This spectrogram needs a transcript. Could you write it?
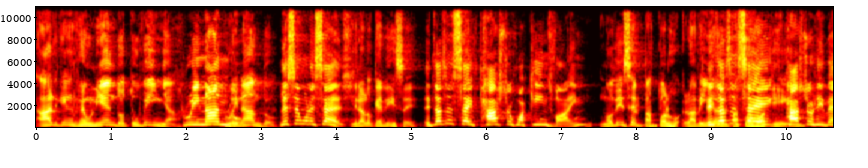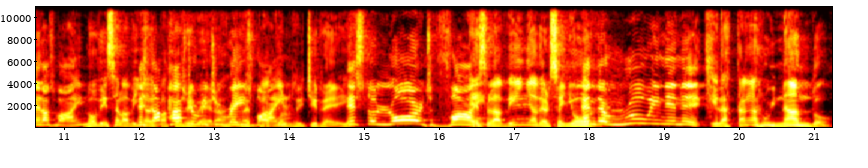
alguien reuniendo tu viña, Ruinando. ruinando? Listen what it says. Mira lo que dice. It doesn't say Pastor Joaquin's vine. No dice el pastor la viña It doesn't pastor say Joaquín. Pastor Rivera's vine. No dice la viña It's del not pastor Pastor. Richie no Ray's es pastor vine. Richie Ray. It's the Lord's vine. es la viña del Señor. And they're ruining it. y la están arruinando.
